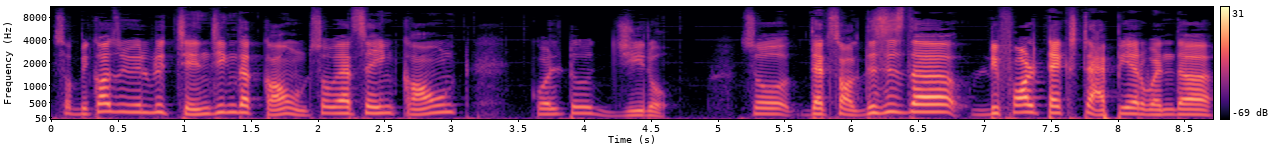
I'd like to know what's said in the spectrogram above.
So because we will be changing the count so we are saying count equal to 0 so that's all. This is the default text appear when the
